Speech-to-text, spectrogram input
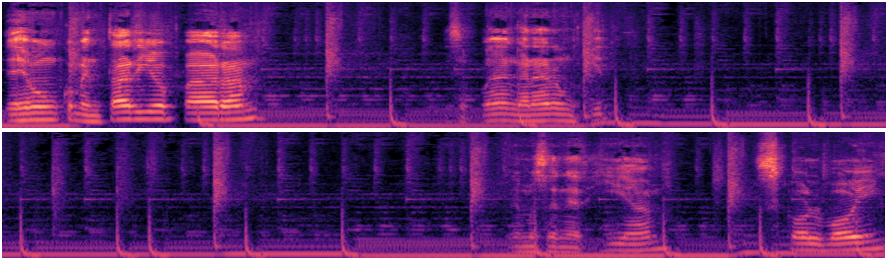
Dejen un comentario para que se puedan ganar un kit Tenemos energía, Skullboy,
